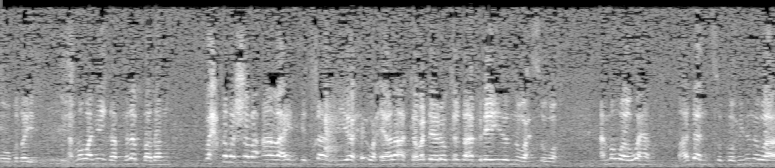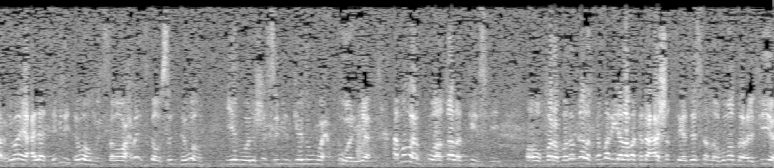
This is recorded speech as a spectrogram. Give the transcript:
muuqday. Ama waa nin kaflo badan wax qabashaba aan lahayn itqaan iyo waxyaalaha kaba dheero ka qaafilay inuu wax sugo. Ama waa waham haddaan sukuminana waa riwaaya calaa sabiili tawahum isagoo waxba iska hubsan tawahum iyo moodasho sabiilkeedu un wax ku wariya. Ama wahamku waa qaladkiisii oo fara badan qaladka mar iyo laba ka dhaca shaksiga deesan looguma daciifiye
